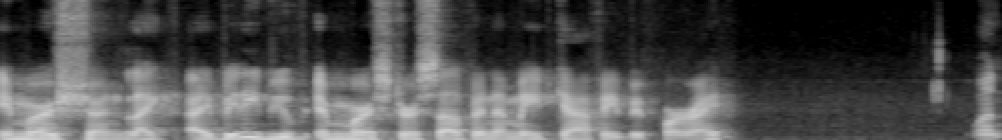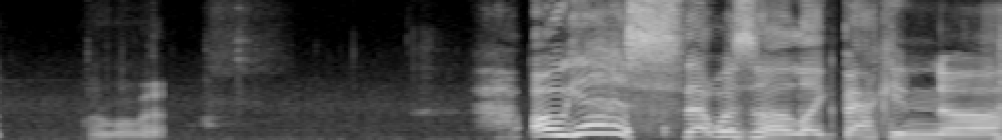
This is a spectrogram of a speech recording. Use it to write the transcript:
immersion. Like i believe you've immersed yourself in a maid cafe before right One, one moment. Oh yes, that was uh, like back in uh,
